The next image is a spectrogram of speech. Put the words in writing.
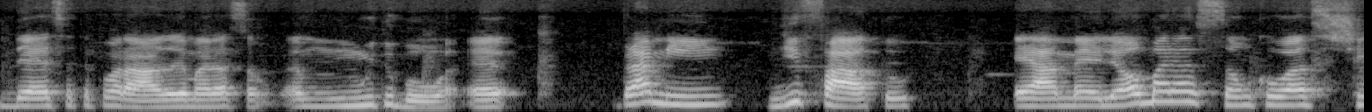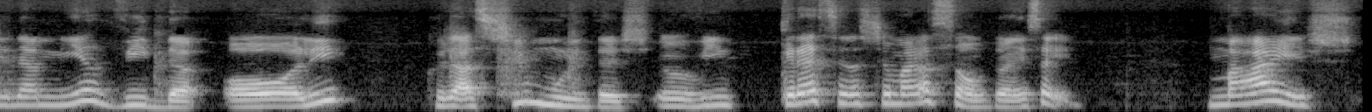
dessa temporada de Malhação. É muito boa. É, pra mim, de fato, é a melhor Malhação que eu assisti na minha vida. Olhe, que eu já assisti muitas. Eu vim crescendo assistindo Malhação, então é isso aí. Mas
